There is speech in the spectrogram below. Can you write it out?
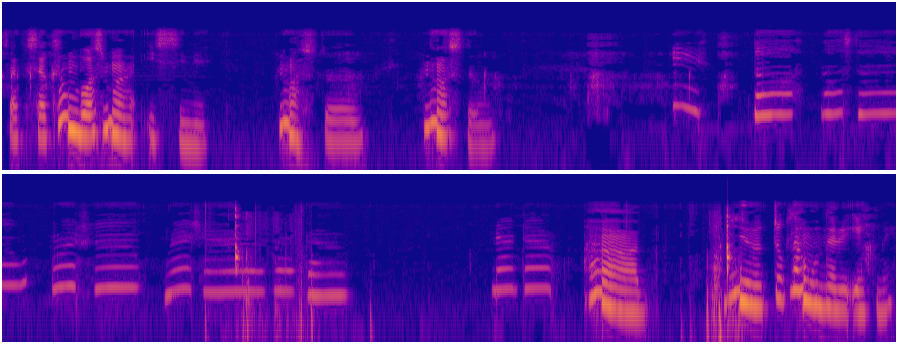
Sak sakın bozma işini. Dostum. Dostum. Dostum. Ha, biz unuttuk lan bunları ekmeği.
